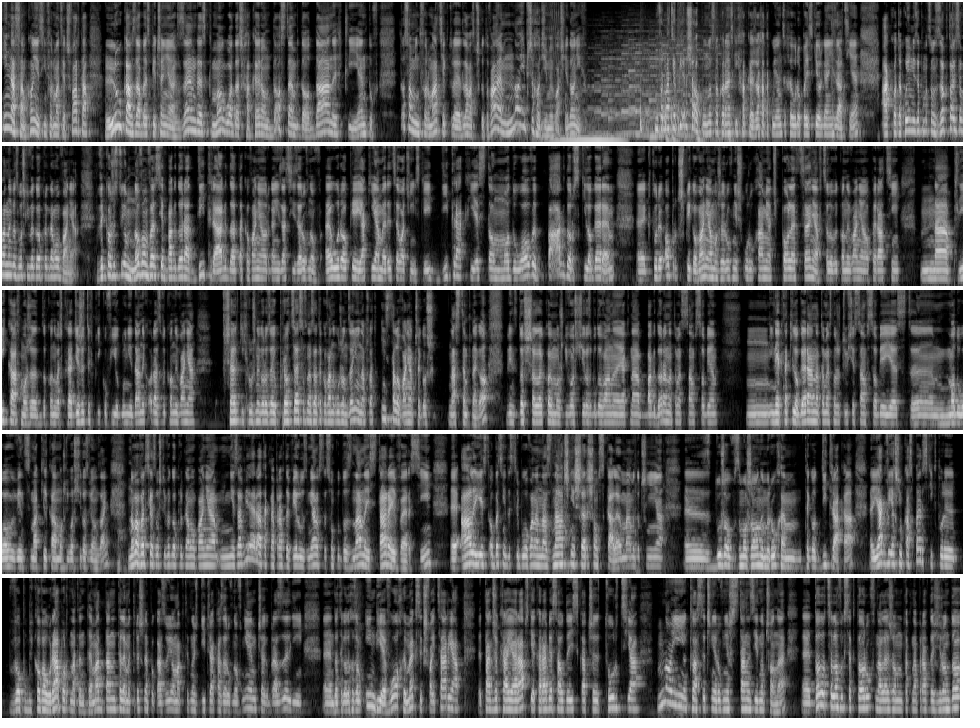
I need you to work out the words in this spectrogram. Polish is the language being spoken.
I na sam koniec informacja czwarta. Luka w zabezpieczeniach Zendesk mogła dać hakerom dostęp do danych klientów. To są informacje, które dla Was przygotowałem, no i przechodzimy właśnie do nich. Informacja pierwsza o północno-koreańskich hakerzach atakujących europejskie organizacje. Atakują je za pomocą zaktualizowanego, złośliwego oprogramowania. Wykorzystują nową wersję backdora D-Track do atakowania organizacji zarówno w Europie, jak i Ameryce Łacińskiej. D-Track jest to modułowy backdoor z kilogerem, e, który oprócz szpiegowania może również uruchamiać polecenia w celu wykonywania operacji na plikach, może dokonywać kradzieży tych plików i ogólnie danych oraz wykonywania wszelkich różnego rodzaju procesów na zaatakowanym urządzeniu, na przykład instalowania czegoś następnego, więc dość szerokie możliwości rozbudowane jak na backdora, natomiast sam w sobie jak na kilogera, natomiast no rzeczywiście sam w sobie jest modułowy, więc ma kilka możliwości rozwiązań. Nowa wersja złośliwego oprogramowania nie zawiera tak naprawdę wielu zmian w stosunku do znanej starej wersji, e, ale jest obecnie dystrybuowana na znacznie szerszą skalę. Mamy do czynienia e, z dużo wzmożonym ruchem tego D-Tracka. E, jak wyjaśnił Kasperski, który wyopublikował raport na ten temat. Dane telemetryczne pokazują aktywność D-Tracka zarówno w Niemczech, Brazylii, e, do tego dochodzą Indie, Włochy, Meksyk, Szwajcaria, także kraje arabskie, jak Arabia Saudyjska czy Turcja. No i klasycznie również Stany Zjednoczone. E, do docelowych sektorów należą tak naprawdę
